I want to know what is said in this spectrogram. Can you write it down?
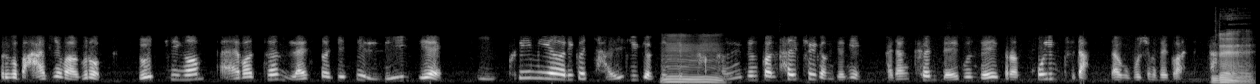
그리고 마지막으로 노팅엄, 에버튼, 레스터시티, 리즈의 이 프리미어리그 잔류 경쟁, 음. 강등권 탈출 경쟁이 가장 큰 네 군데의 그런 포인트다라고 보시면 될 것 같습니다. 네,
